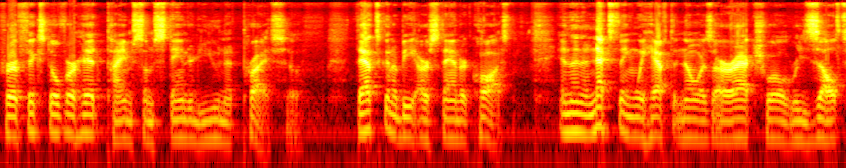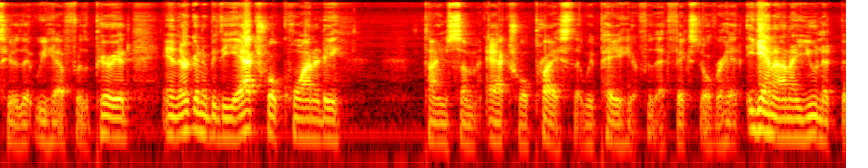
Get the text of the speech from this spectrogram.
for a fixed overhead times some standard unit price. So that's going to be our standard cost. And then the next thing we have to know is our actual results here that we have for the period. And they're going to be the actual quantity times some actual price that we pay here for that fixed overhead. Again, on a unit,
